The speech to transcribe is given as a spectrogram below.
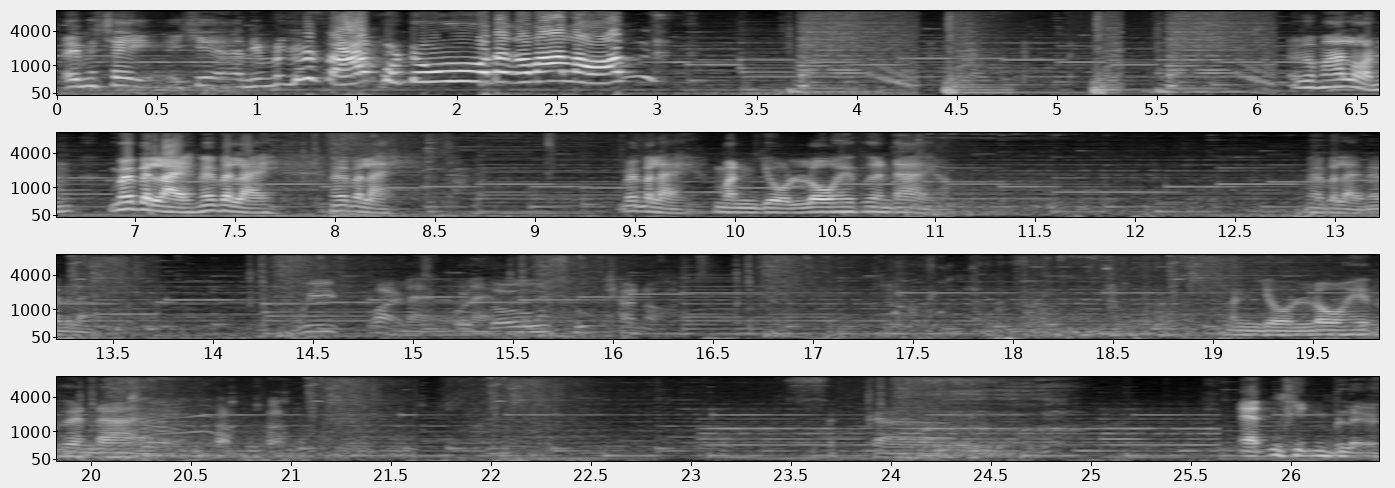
เอ้ยไม่ใช่ไอ้เชี่ยอันนี้ไม่ใช่ซับคนดูนักบ้าหลอนนักบ้าหลอนไม่เป็นไรไม่เป็นไร ไม่เป็นไร ไม่เป็นไร มันโยนโล่ให้เพื่อนได้ครับ ไม่เป็นไรไม่เป็นไร We fight Lẹ, for lẹ, those who cannot. มันโยนโล่ให้เพื่อนได้ สกาแอดมินเบลอ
